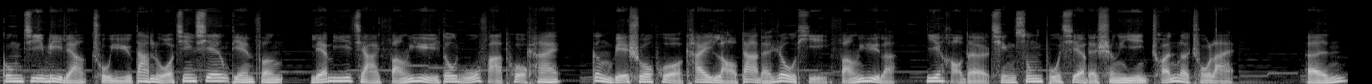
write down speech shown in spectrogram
攻击力量处于大罗金仙巅峰，连衣甲防御都无法破开，更别说破开老大的肉体防御了。一好的轻松不屑的声音传了出来，嗯。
